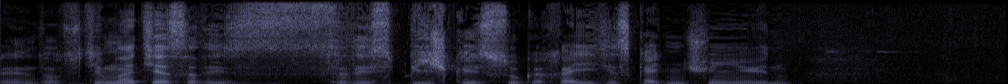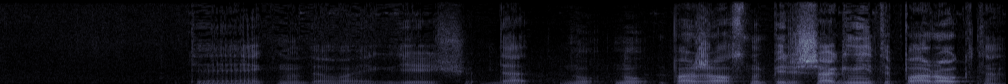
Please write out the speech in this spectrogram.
Хрен тут в темноте с этой, с этой спичкой, сука, ходить искать, ничего не видно. Так, ну давай, где еще? Да, ну, ну, пожалуйста, ну перешагни ты порог-то.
